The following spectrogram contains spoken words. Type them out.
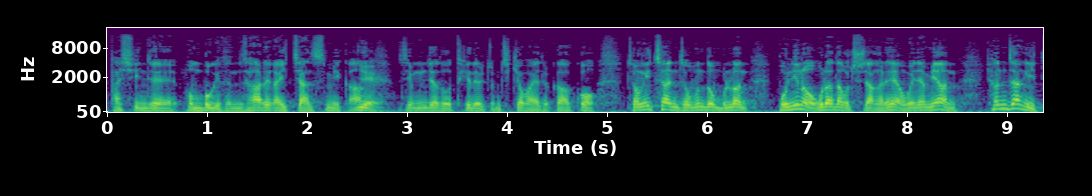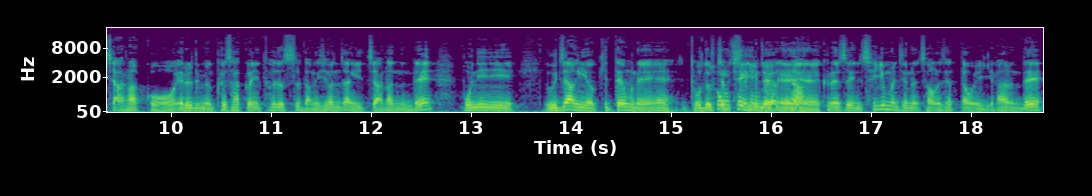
다시 이제 번복이 된 사례가 있지 않습니까? 예. 그래서 이 문제도 어떻게 될지 좀 지켜봐야 될 것 같고 정희찬 저분도 물론 본인은 억울하다고 주장을 해요. 왜냐하면 현장에 있지 않았고 예를 들면 그 사건이 터졌을 당시 현장에 있지 않았는데 본인이 의장이었기 때문에 도덕적 책임을 예, 예, 그래서 이제 책임을 지는 차원에서 했다고 얘기를 하는데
